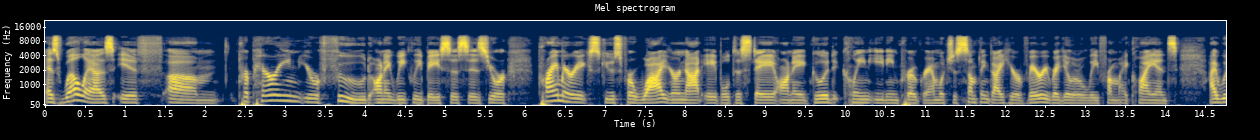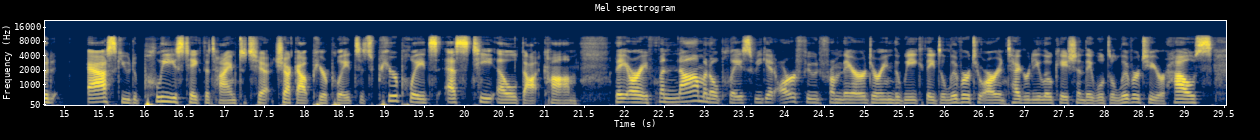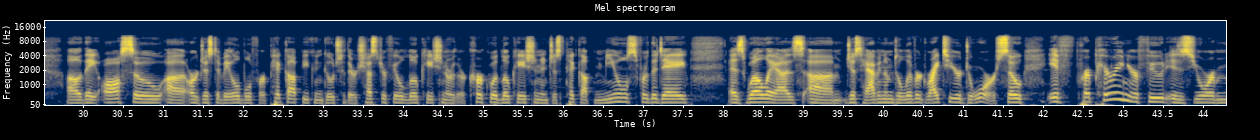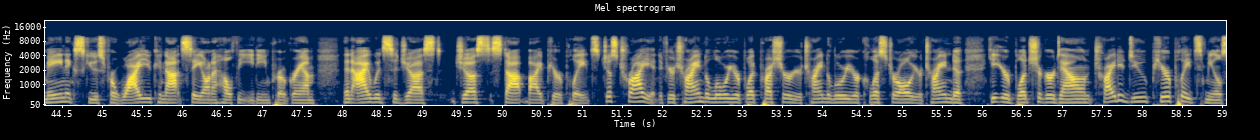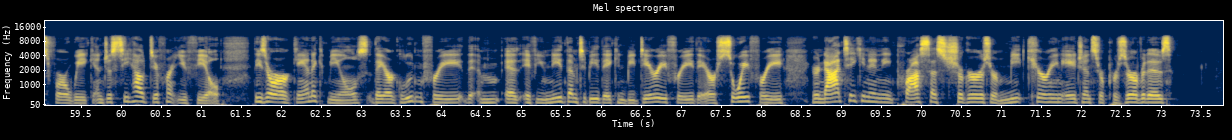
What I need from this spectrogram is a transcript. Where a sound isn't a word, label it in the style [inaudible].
as well as if um, preparing your food on a weekly basis is your primary excuse for why you're not able to stay on a good clean eating program, which is something that I hear very regularly from my clients. I would ask you to please take the time to ch- check out Pure Plates. It's pureplatesstl.com. They are a phenomenal place. We get our food from there during the week. They deliver to our integrity location, they will deliver to your house. Uh, they also uh, are just available for pickup. You can go to their Chesterfield location or their Kirkwood location and just pick up meals for the day, as well as um, just having them delivered right to your door. So, if preparing your food is your main excuse for why you cannot stay on a healthy eating program, then I would suggest just stop by Pure Plates. Just try it. If you're trying to lower your blood pressure, you're trying to lower your cholesterol, you're trying to get your blood sugar down, try to do Pure Plates meals for a week and just see how different you feel. These are organic meals. They are gluten free. Um, if you need them to be, they can be dairy free. They are soy free. You're not taking any processed sugars or meat curing agents or preservatives.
